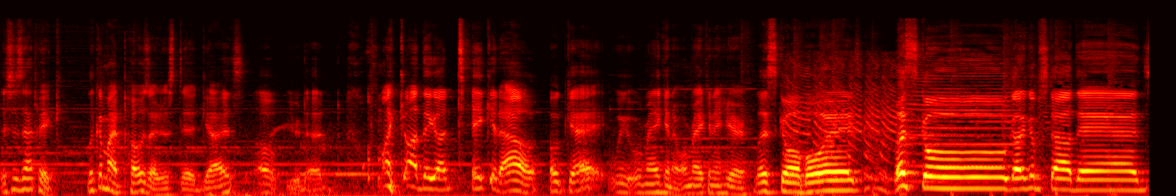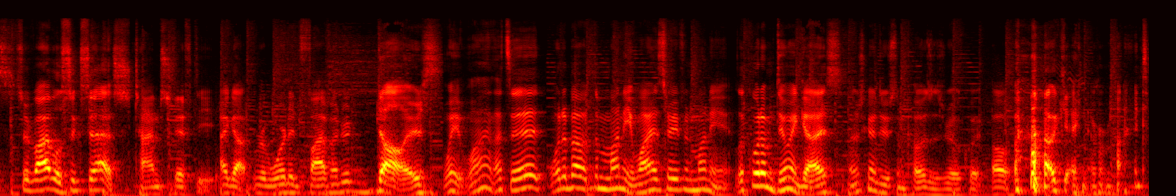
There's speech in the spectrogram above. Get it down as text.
This is epic. Look at my pose I just did, guys. Oh, you're dead. My god, they got taken out. Okay, we, we're making it. We're making it here. Let's go, boys. Let's go. Gangnam Style Dance. Survival success times 50. I got rewarded $500. Wait, what? That's it? What about the money? Why is there even money? Look what I'm doing, guys. I'm just gonna do some poses real quick. Oh, okay, never mind.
